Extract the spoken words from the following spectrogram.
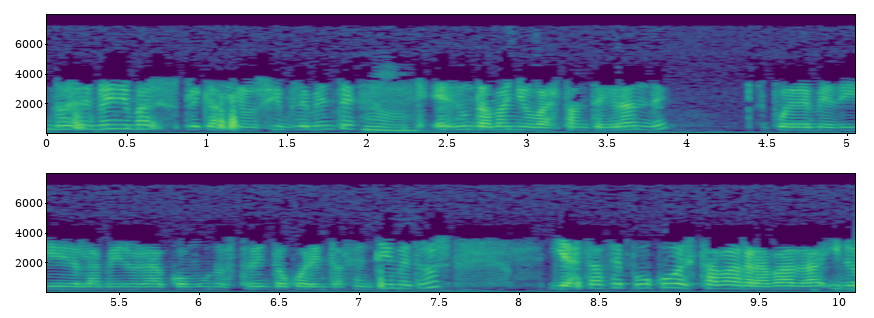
no sé no hay más explicación. Simplemente Mm. es de un tamaño bastante grande. Puede medir la menorá como unos 30 o 40 centímetros y hasta hace poco estaba grabada y, no,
